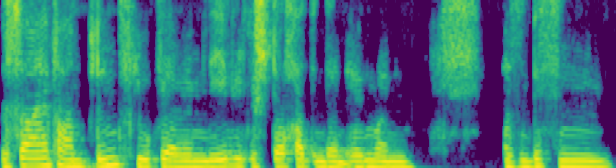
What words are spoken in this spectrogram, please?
es war einfach ein Blindflug. Wir haben im Nebel gestochert und dann irgendwann also ein bisschen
